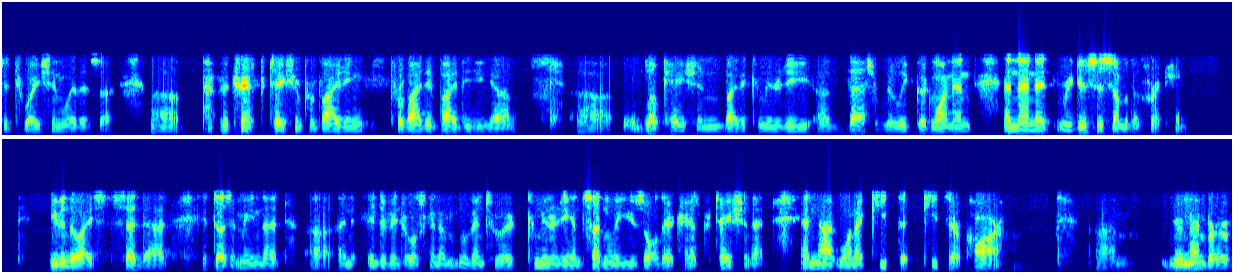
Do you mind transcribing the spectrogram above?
situation where there's a, uh, a transportation providing provided by the uh, uh, location by the community, uh, that's a really good one, and and then it reduces some of the friction even though I said that, it doesn't mean that uh, an individual is going to move into a community and suddenly use all their transportation and, and not want to keep the, keep their car. Um, remember,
